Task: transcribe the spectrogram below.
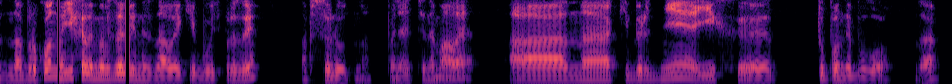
на Брукон ми їхали, ми взагалі не знали, які будуть призи. Абсолютно, поняття не мали. А на кібердні їх е, тупо не було. Да?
